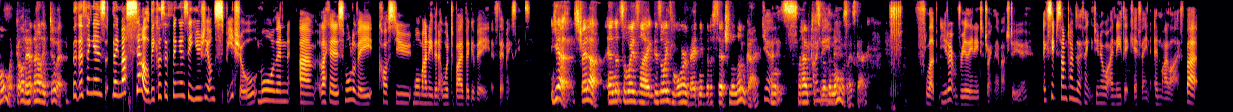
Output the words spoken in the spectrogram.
Oh my god, I don't know how they do it. But the thing is, they must sell because the thing is, they're usually on special more than um like a smaller V costs you more money than it would to buy a bigger V, if that makes sense. Yeah, straight up. And it's always like there's always more of it, and you've got to search for the little guy. Yeah, Well, it's what I would I consider the normal size guy. flip. You don't really need to drink that much, do you? Except sometimes I think, do you know what? I need that caffeine in my life. But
